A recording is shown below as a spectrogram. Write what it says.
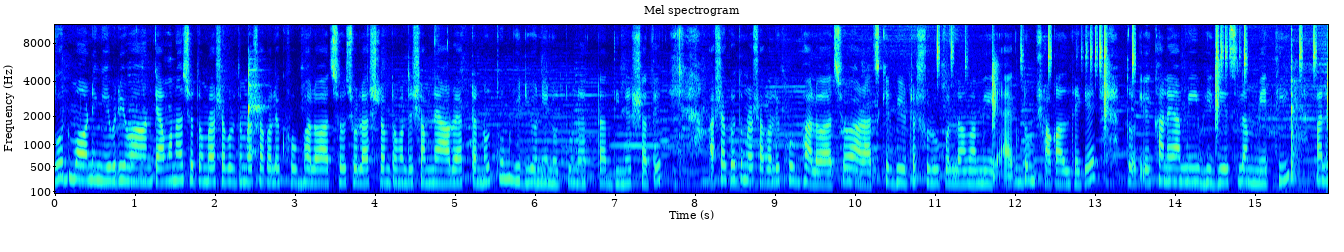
গুড মর্নিং এভরিওয়ান কেমন আছো তোমরা? আশা করি তোমরা সকলে খুব ভালো আছো। চলে আসলাম তোমাদের সামনে আরও একটা নতুন ভিডিও নিয়ে, নতুন একটা দিনের সাথে। আশা করি তোমরা সকলে খুব ভালো আছো। আর আজকের ভিডিওটা শুরু করলাম আমি একদম সকাল থেকে। তো এখানে আমি ভিজিয়েছিলাম মেথি। মানে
